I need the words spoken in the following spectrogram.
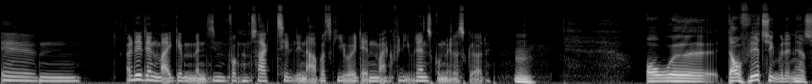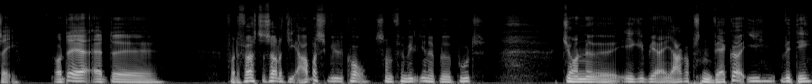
Øhm, og det er den vej igennem, man ligesom får kontakt til en arbejdsgiver i Danmark, fordi hvordan skulle man ellers gøre det? Mm. Og øh, der er jo flere ting med den her sag. Og det er, at øh, for det første så er der de arbejdsvilkår, som familien er blevet budt. John øh, Ikebjerg Jacobsen, hvad gør I ved det?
